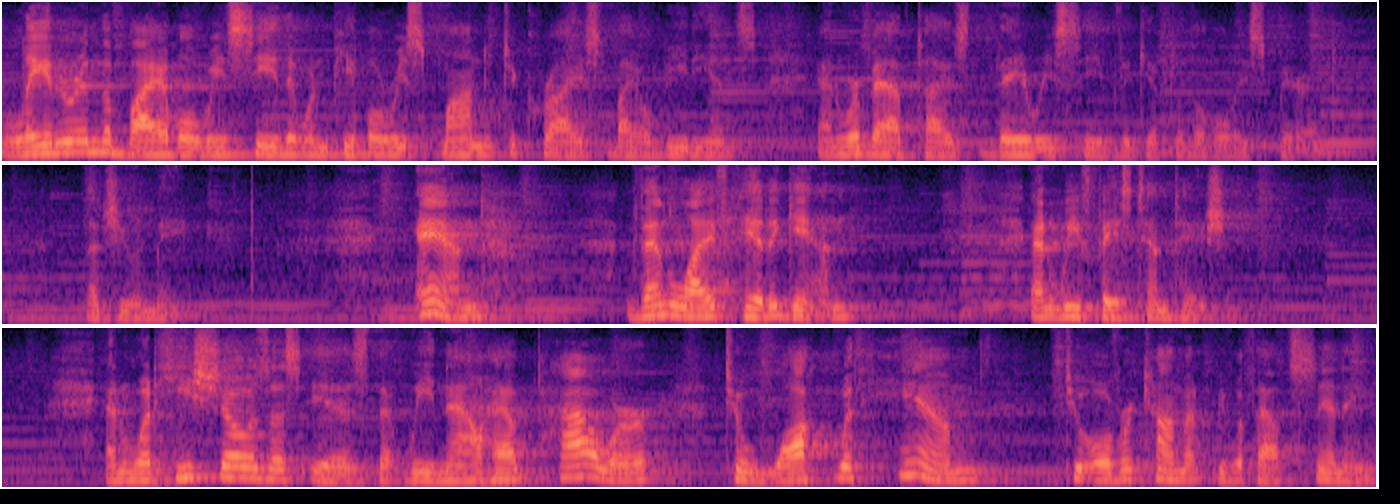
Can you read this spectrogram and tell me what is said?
Later in the Bible, we see that when people responded to Christ by obedience and were baptized, they received the gift of the Holy Spirit. That's you and me. And then life hit again, and we face temptation. And what he shows us is that we now have power to walk with him to overcome it without sinning.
